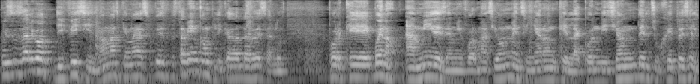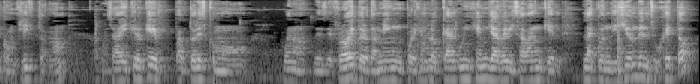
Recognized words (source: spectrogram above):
pues es algo difícil, ¿no? Más que nada, es- es- está bien complicado hablar de salud. Porque, bueno, a mí desde mi formación me enseñaron que la condición del sujeto es el conflicto, ¿no? O sea, y creo que autores como, bueno, desde Freud, pero también, por ejemplo, Carl Winhem ya revisaban que la condición del sujeto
